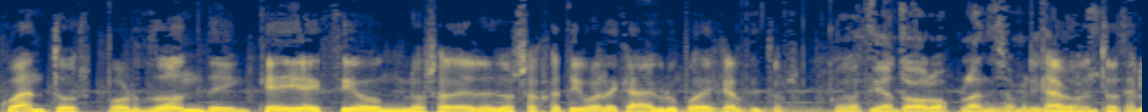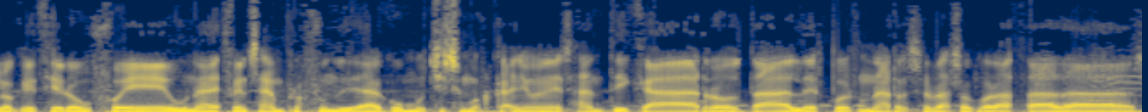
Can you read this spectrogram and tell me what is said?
cuántos, por dónde, en qué dirección los, los objetivos de cada grupo de ejércitos Conocían todos los planes americanos. Claro, entonces lo que hicieron fue una defensa en profundidad con muchísimos cañones anticarro, tal, después unas reservas acorazadas.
